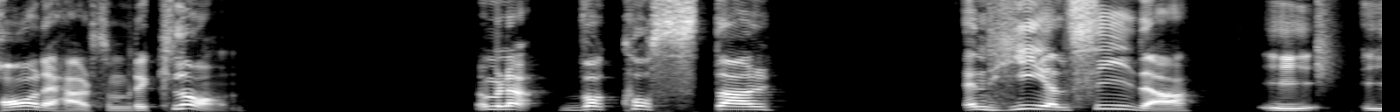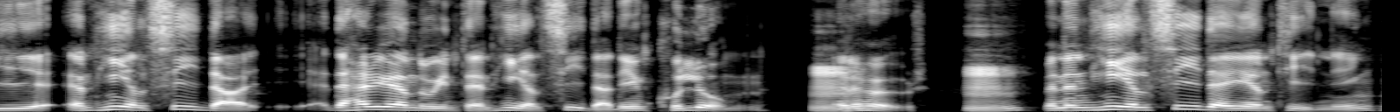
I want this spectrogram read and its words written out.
ha det här som reklam? Jag menar, vad kostar en helsida i, i en helsida? Det här är ju ändå inte en helsida, det är en kolumn, Mm. eller hur? Mm. Men en helsida i en tidning,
